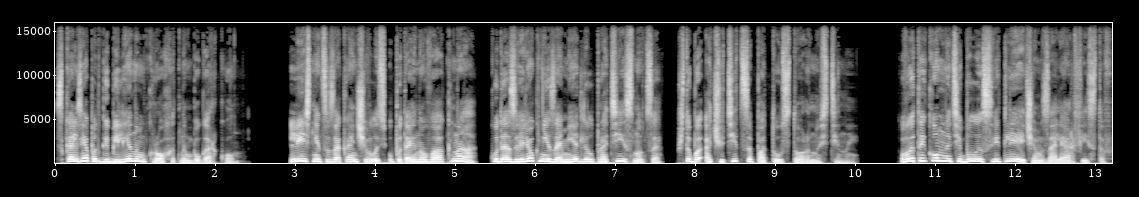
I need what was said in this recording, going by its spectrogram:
скользя под гобеленом крохотным бугорком. Лестница заканчивалась у потайного окна, куда зверек не замедлил протиснуться, чтобы очутиться по ту сторону стены. В этой комнате было светлее, чем в зале орфистов,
